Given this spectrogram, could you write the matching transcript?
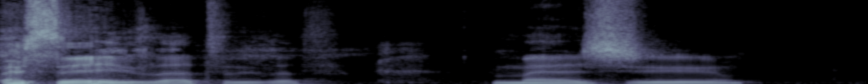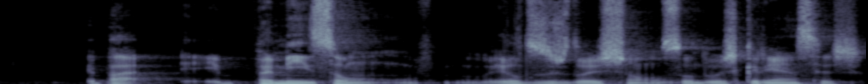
Ah, Sim, exato, exato. Mas eh, epá, para mim são eles os dois são, são duas crianças.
